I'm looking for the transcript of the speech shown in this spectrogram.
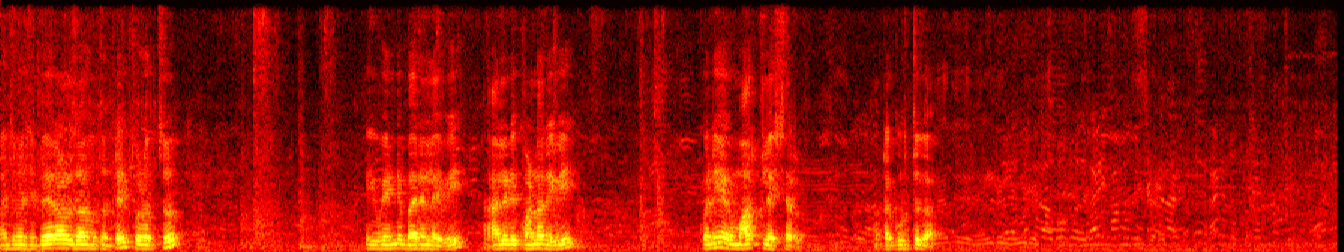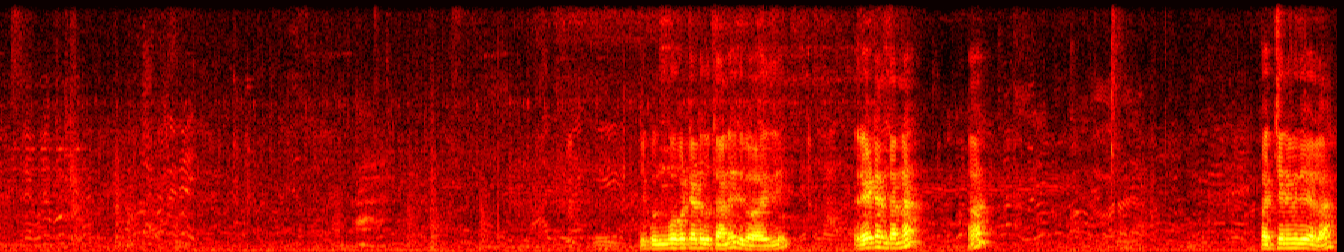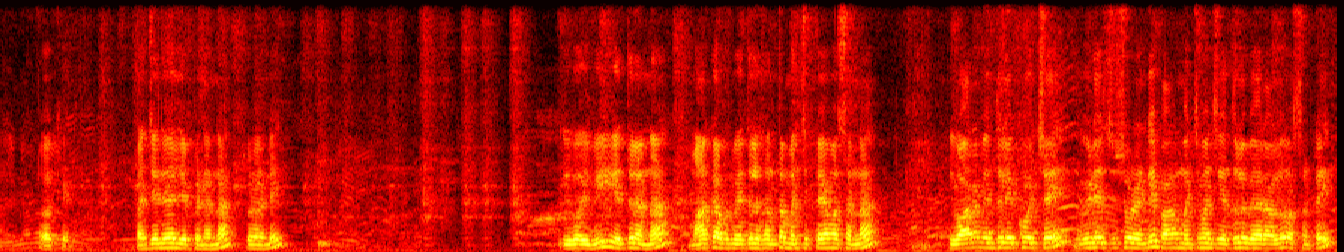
మంచి మంచి బేరాలు సాగుతుంటాయి చూడొచ్చు. ఇవన్నీ బర్రెలు ఇవి ఆల్రెడీ కొన్నారు ఇవి. కొని ఒక మార్కులు వేశారు అట్లా గుర్తుగా. ఇక ఇంకొకటి అడుగుతాను ఇదిగో ఇది. రేట్ ఎంతన్నా? పద్దెనిమిది వేలా? ఓకే. పద్దెనిమిది వేలు చెప్పిండన్నా చూడండి. ఇగో ఇవి ఎద్దులన్నా మార్కాపురం ఎద్దుల సంత మంచి ఫేమస్ అన్నా. ఈ వారం ఎద్దులు ఎక్కువ వచ్చాయి. వీడియో చూడండి. బాగా మంచి మంచి ఎద్దుల బేరాలు వస్తుంటాయి.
